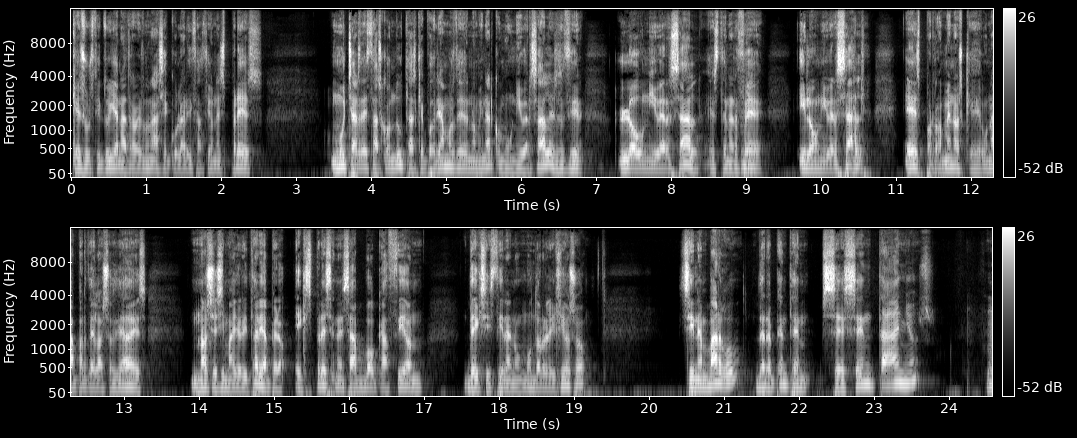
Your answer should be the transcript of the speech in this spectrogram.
que sustituyan a través de una secularización express muchas de estas conductas que podríamos denominar como universales, es decir, lo universal es tener fe y lo universal es por lo menos que una parte de las sociedades, no sé si mayoritaria, pero expresen esa vocación de existir en un mundo religioso. Sin embargo, de repente en 60 años, hmm,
